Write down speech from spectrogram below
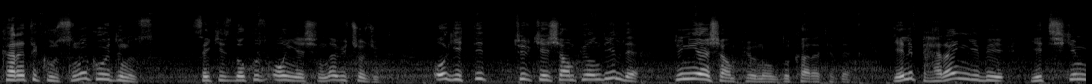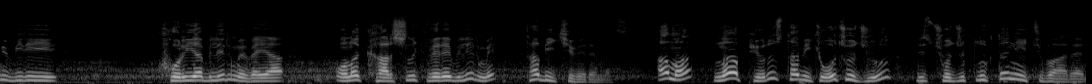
karate kursuna koydunuz. 8, 9, 10 yaşında bir çocuk. O gitti Türkiye şampiyon değil de dünya şampiyonu oldu karatede. Gelip herhangi bir yetişkin bir bireyi koruyabilir mi veya ona karşılık verebilir mi? Tabii ki veremez. Ama ne yapıyoruz? Tabii ki o çocuğu biz çocukluktan itibaren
